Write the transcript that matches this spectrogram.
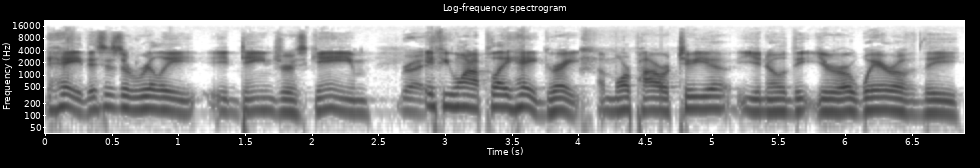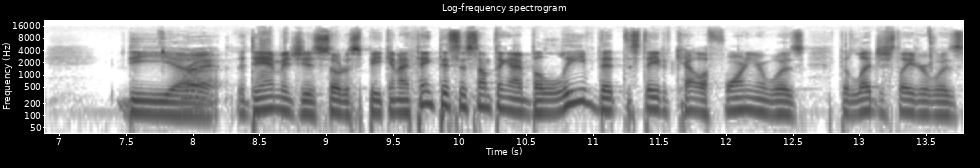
hey this is a really dangerous game Right. if you want to play hey great uh, more power to you you know that you're aware of the the uh, Right. the damages so to speak and i think this is something i believe that the state of california was the legislator was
